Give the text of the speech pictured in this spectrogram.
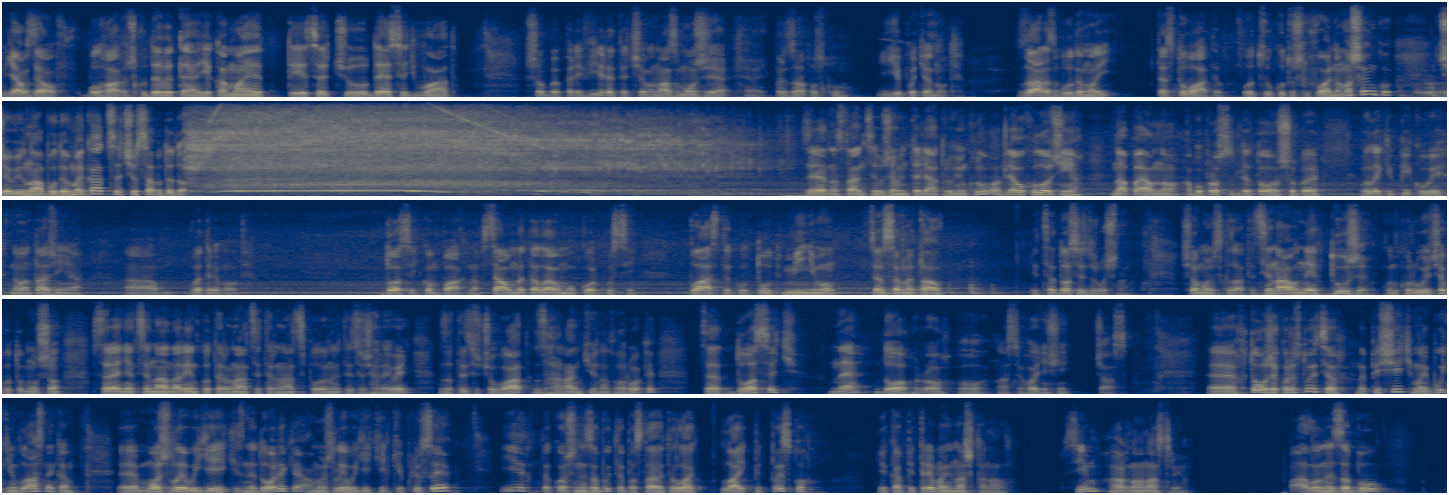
я взяв болгарочку ДВТ, яка має 1010 Вт, щоб перевірити, чи вона зможе е, при запуску її потягнути. Зараз будемо тестувати оцю кутошліфувальну машинку, чи вона буде вмикатися, чи все буде добре. Зарядна станція вже вентилятор увімкнула для охолодження, напевно, або просто для того, щоб великі пікові навантаження витримувати. Досить компактна, вся в металевому корпусі. Пластику тут мінімум, це все метал. І це досить зручно. Що можу сказати? Ціна у них дуже конкуруюча, бо тому що середня ціна на ринку 13-13,5 тисяч гривень за 1000 Вт з гарантією на 2 роки. Це досить недорого на сьогоднішній час. Е, Хто вже користується, напишіть майбутнім власникам. Е, Можливо, є якісь недоліки, а можливо, є тільки плюси. І також не забудьте поставити лайк, лайк підписку, яка підтримує наш канал. Всім гарного настрою! Мало не забув,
